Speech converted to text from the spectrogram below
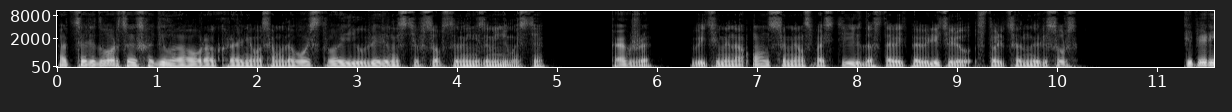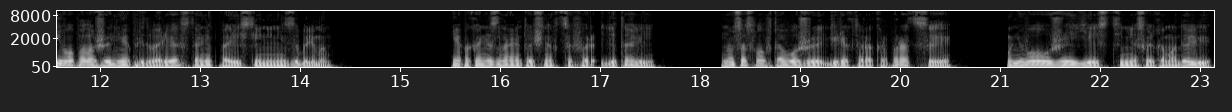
От царедворца исходила аура крайнего самодовольства и уверенности в собственной незаменимости. Как же, ведь именно он сумел спасти и доставить повелителю столь ценный ресурс. Теперь его положение при дворе станет поистине незабываемым. Я пока не знаю точных цифр и деталей, но со слов того же директора корпорации, у него уже есть несколько моделей,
